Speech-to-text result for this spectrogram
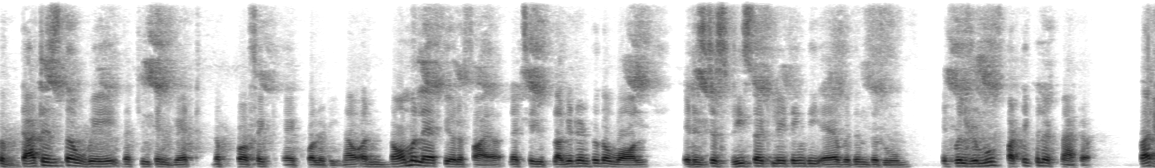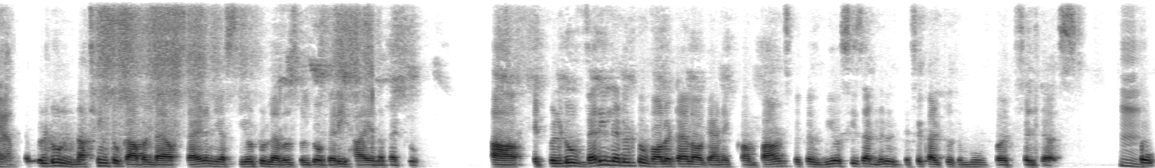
So that is the way that you can get the perfect air quality. Now, a normal air purifier, let's say you plug it into the wall, it is just recirculating the air within the room. It will remove particulate matter, but yeah. Do nothing to carbon dioxide, and your CO2 levels will go very high in a bedroom. Uh, it will do very little to volatile organic compounds because VOCs are a little difficult to remove with filters. Hmm. So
